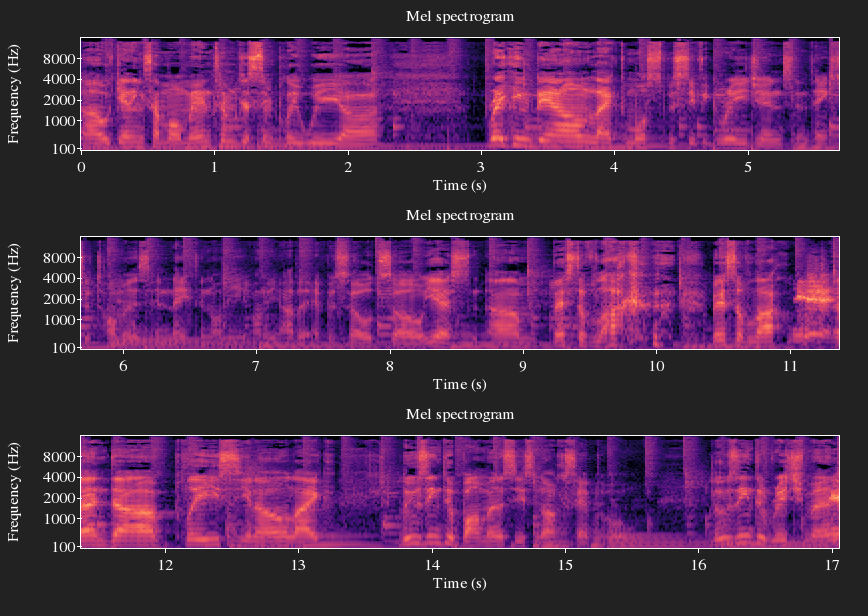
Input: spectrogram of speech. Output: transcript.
Uh, we're getting some momentum. Just simply we are breaking down like the more specific regions. And thanks to Thomas and Nathan on the on the other episodes. So yes, um, best of luck. best of luck. Yeah. And uh, please, you know, like losing to Bombers is not acceptable. Losing to Richmond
